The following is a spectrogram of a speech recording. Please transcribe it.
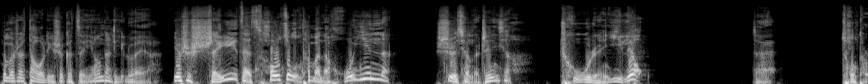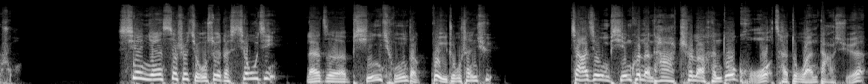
那么这到底是个怎样的理论呀？又是谁在操纵他们的婚姻呢？事情的真相啊。出人意料，咱从头说。现年四十九岁的萧劲，来自贫穷的贵州山区，家境贫困的他吃了很多苦才读完大学，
